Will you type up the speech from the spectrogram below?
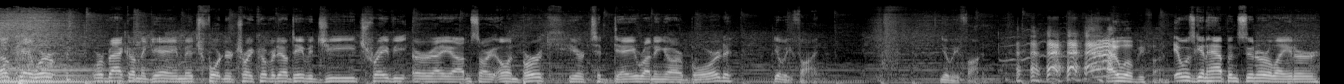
Okay, we're we're back on the game. Mitch Fortner, Troy Coverdale, David G, Travy, or uh, I'm sorry, Owen Burke here today running our board. You'll be fine. You'll be fine. I will be fine. It was going to happen sooner or later.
